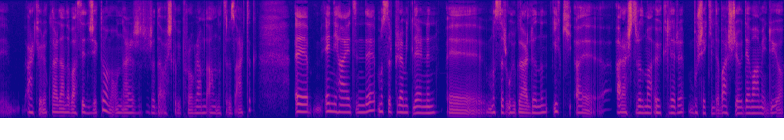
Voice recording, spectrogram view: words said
e, arkeologlardan da bahsedecektim ama onları da başka bir programda anlatırız artık. E, en nihayetinde Mısır piramitlerinin, e, Mısır uygarlığının ilk e, araştırılma öyküleri bu şekilde başlıyor, devam ediyor.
